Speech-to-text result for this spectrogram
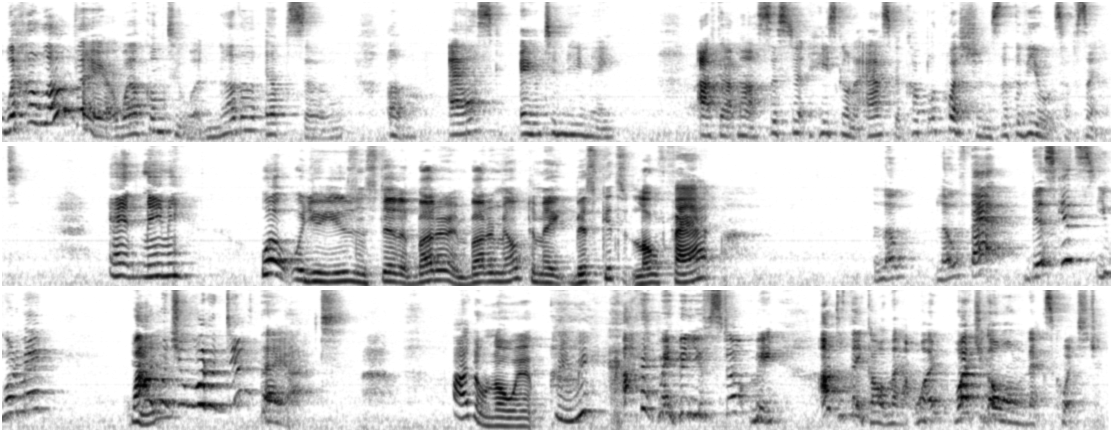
Well, hello there. Welcome to another episode of Ask Auntie Mimi. I've got my assistant. He's going to ask a couple of questions that the viewers have sent. Aunt Mimi, what would you use instead of butter and buttermilk to make biscuits low fat? Low, low fat biscuits? You want to make? Why Yeah. would you want to do that? I don't know, Aunt Mimi. I think maybe me. I'll have to think on that one. Why don't you go on the next question?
